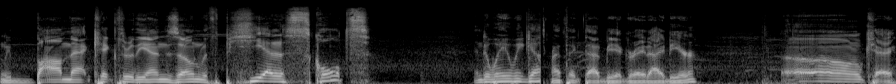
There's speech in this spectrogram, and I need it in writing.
We bomb that kick through the end zone with Pierre Scolts. And away we go. I think that'd be a great idea. Oh, okay.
